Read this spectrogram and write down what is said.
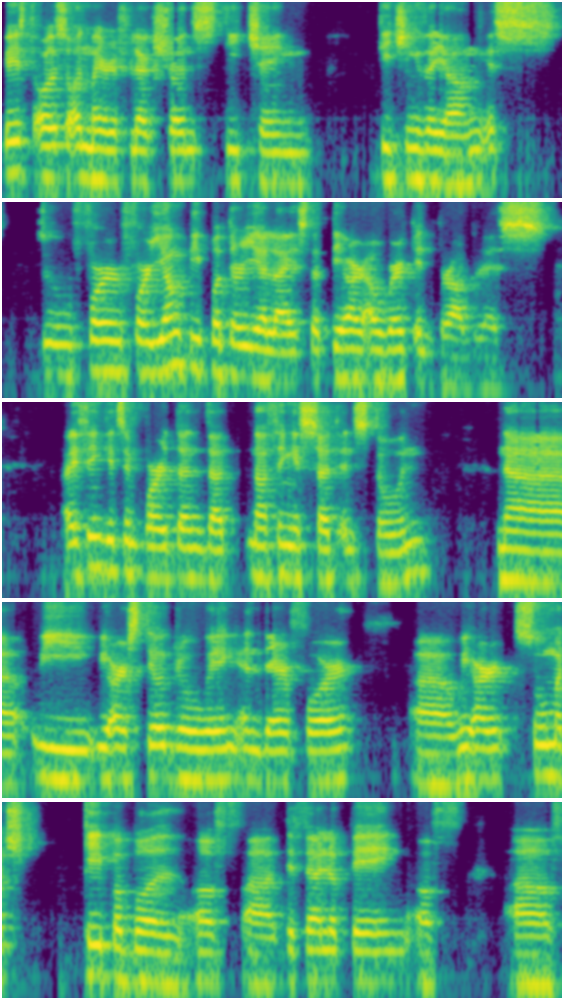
based also on my reflections teaching teaching the young is to for for young people to realize that they are a work in progress i think it's important that nothing is set in stone na we we are still growing and therefore uh, we are so much capable of uh, developing of of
